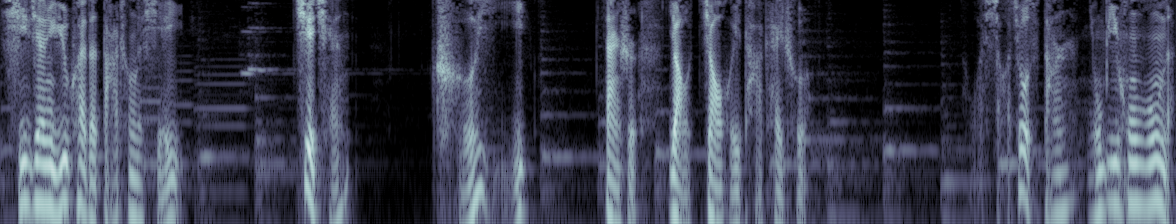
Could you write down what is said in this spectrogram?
席间愉快的达成了协议，借钱可以，但是要教会他开车。我小舅子当然牛逼哄哄的，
